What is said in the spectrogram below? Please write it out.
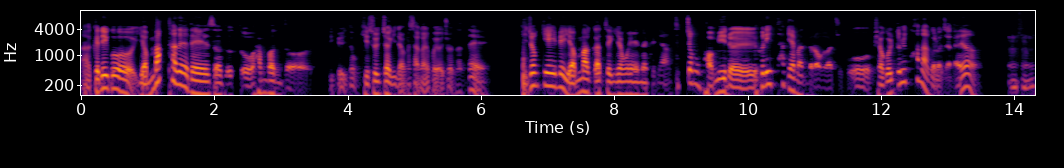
아 그리고 연막탄에 대해서도 또 한 번 더 기술적인 영상을 보여줬는데 기존 게임의 연막 같은 경우에는 그냥 특정 범위를 흐릿하게 만들어가지고 벽을 뚫거나 그러잖아요. 음흠.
